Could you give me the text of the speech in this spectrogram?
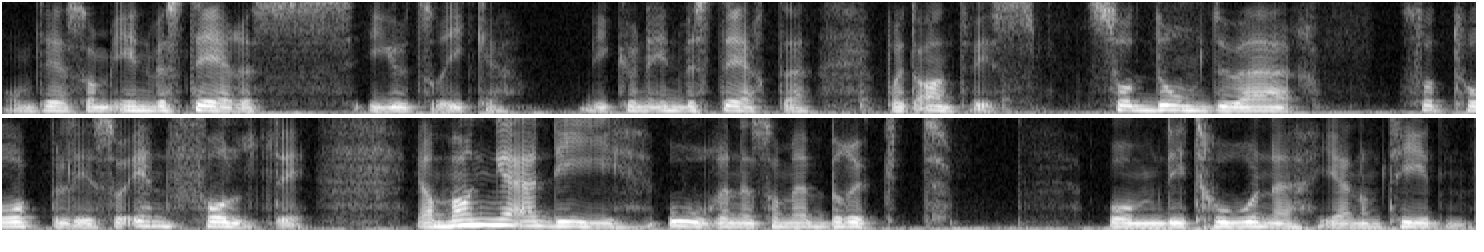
om det som investeres i Guds rike. Vi kunne investert det på et annet vis. Så dum du er, så tåpelig, så enfoldig. Ja, mange er de ordene som er brukt om de troende gjennom tiden,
